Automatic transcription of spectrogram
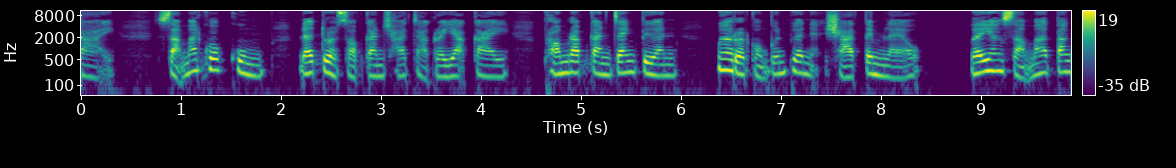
จ่าย สามารถควบคุม และตรวจสอบการชาร์จจากระยะไกล พร้อมรับการแจ้งเตือน เมื่อรถของเพื่อนๆเนี่ยชาร์จเต็มแล้ว และยังสามารถตั้ง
